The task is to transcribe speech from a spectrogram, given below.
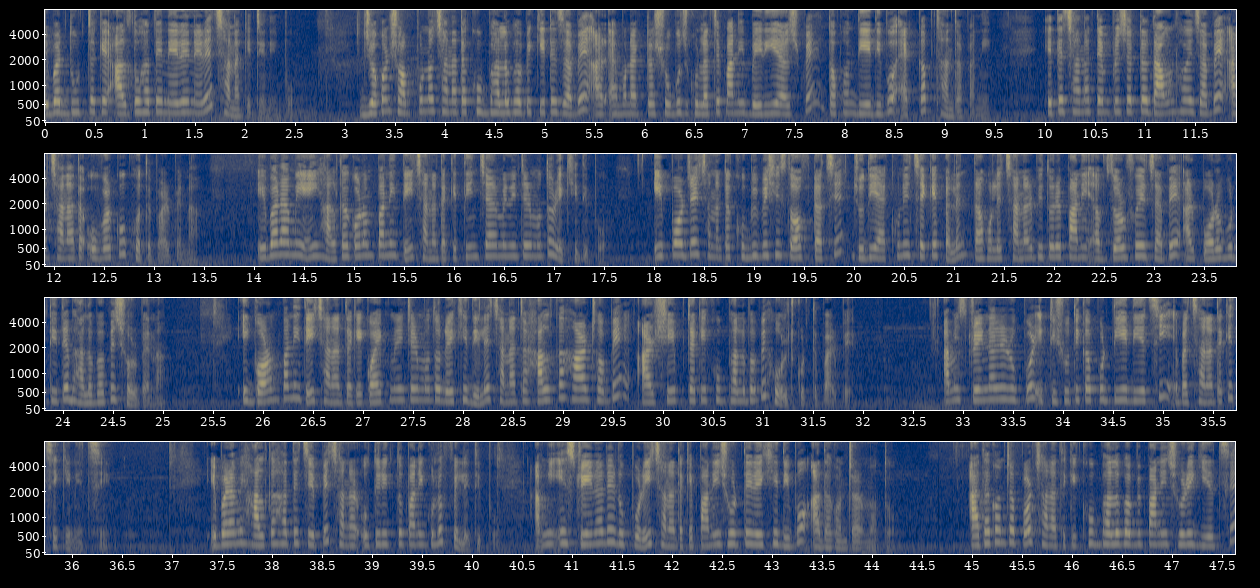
এবার দুধটাকে আলতো হাতে নেড়ে নেড়ে ছানা কেটে নিব। যখন সম্পূর্ণ ছানাটা খুব ভালোভাবে কেটে যাবে আর এমন একটা সবুজ ঘোলাটে পানি বেরিয়ে আসবে, তখন দিয়ে দিব এক কাপ ঠান্ডা পানি। এতে ছানার টেম্পারেচারটা ডাউন হয়ে যাবে আর ছানাটা ওভারকুক হতে পারবে না। এবার আমি এই হালকা গরম পানিতেই ছানাটাকে তিন চার মিনিটের মতো রেখে দিব। এই পর্যায়ে ছানাটা খুবই বেশি সফট আছে, যদি এখনই ছেঁকে ফেলেন তাহলে ছানার ভিতরে পানি অবজর্ভ হয়ে যাবে আর পরবর্তীতে ভালোভাবে ছড়বে না। এই গরম পানিতেই ছানাটাকে কয়েক মিনিটের মতো রেখে দিলে ছানাটা হালকা হার্ড হবে আর শেপটাকে খুব ভালোভাবে হোল্ড করতে পারবে। আমি স্ট্রেনারের উপর একটি সুতি কাপড় দিয়ে দিয়েছি, এবার ছানাটাকে ছেঁকে নিচ্ছি। এবার আমি হালকা হাতে চেপে ছানার অতিরিক্ত পানিগুলো ফেলে দিব। আমি এই স্ট্রেনারের উপরেই ছানাটাকে পানি ঝরতে রেখে দিব আধা ঘণ্টার মতো। আধা ঘণ্টা পর ছানা থেকে খুব ভালোভাবে পানি ঝরে গিয়েছে।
